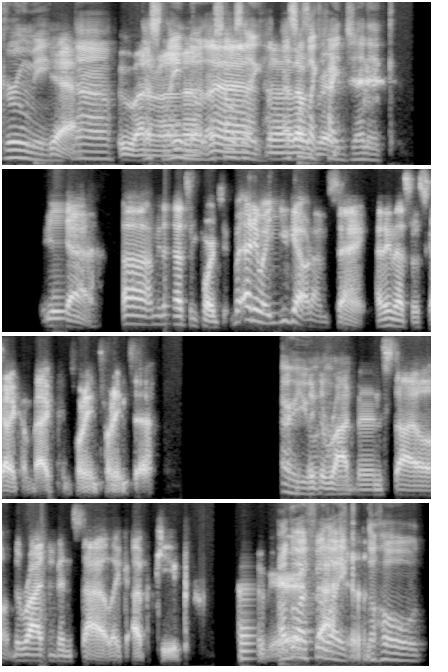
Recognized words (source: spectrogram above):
Grooming. Yeah. Nah. Ooh, I That's don't know. lame though. That sounds like nah, that that sounds like great. hygienic. Yeah. Uh, I mean, that's important. Too. But anyway, you get what I'm saying. I think that's what's got to come back in 2022. I hear you. like the. Rodman style, the Rodman style, like upkeep. Of your Although I feel like the whole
